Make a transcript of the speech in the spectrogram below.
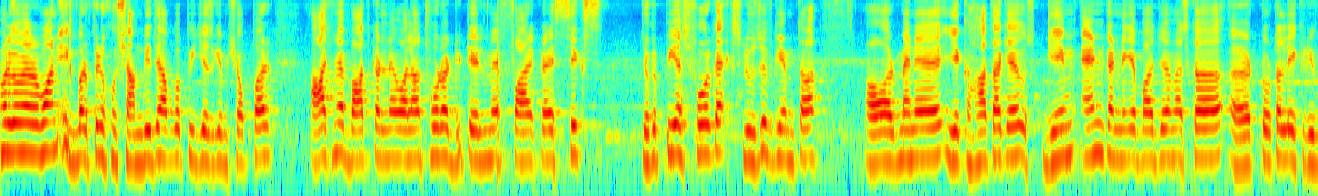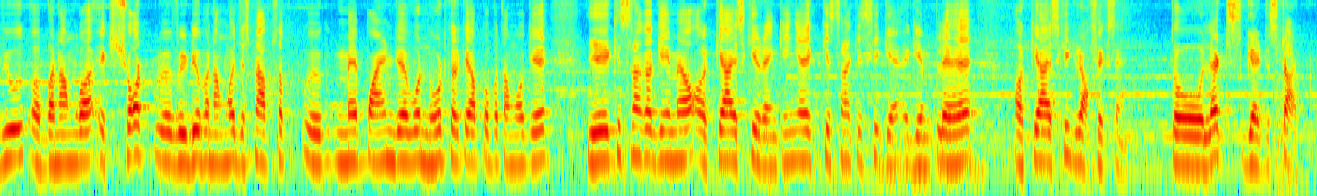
वन एक बार फिर खुश आमदीद है आपको पीजीएस गेम शॉप पर। आज मैं बात करने वाला हूँ थोड़ा डिटेल में फायर क्राई सिक्स जो कि पी का एक्सक्लूसिव गेम था। और मैंने ये कहा था कि उस गेम एंड करने के बाद जो है मैं इसका टोटल एक रिव्यू बनाऊँगा एक शॉर्ट वीडियो बनाऊँगा जिसमें आप सब मैं पॉइंट जो है वो नोट करके आपको बताऊँगा कि ये किस तरह का गेम है और क्या इसकी रैंकिंग है किस तरह की इसकी गे, गेम प्ले है और क्या इसकी ग्राफिक्स हैं। तो लेट्स गेट स्टार्ट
